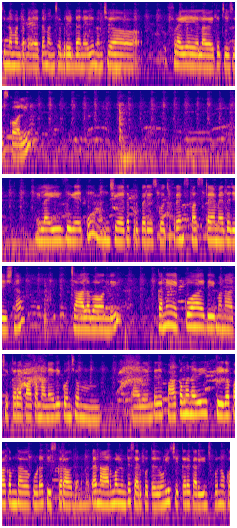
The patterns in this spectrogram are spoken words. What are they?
చిన్న మంట మీద అయితే మంచిగా బ్రెడ్ అనేది మంచిగా ఫ్రై అయ్యేలాగా అయితే చేసేసుకోవాలి. ఇలా ఈజీగా అయితే మంచిగా అయితే ప్రిపేర్ చేసుకోవచ్చు. ఫ్రెండ్స్ ఫస్ట్ టైం అయితే చేసిన. చాలా బాగుంది. కానీ ఎక్కువ ఇది మన చక్కెర పాకం అనేది కొంచెం అదేంటిది పాకం అనేది తీగ పాకం దాకా కూడా తీసుకురావద్దు అనమాట నార్మల్ ఉంటే సరిపోతుంది. ఓన్లీ చక్కెర కరిగించుకొని ఒక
